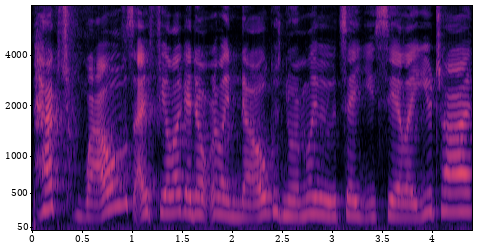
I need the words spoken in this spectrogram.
Pac 12s, I feel like I don't really know because normally we would say UCLA, Utah.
